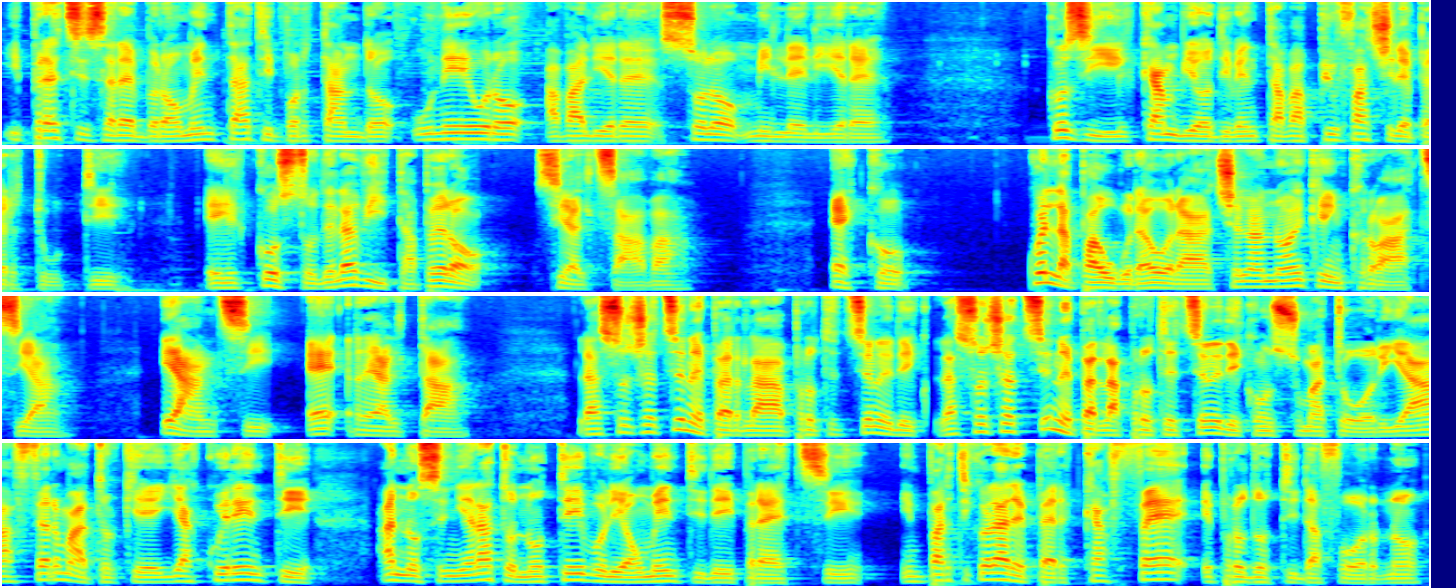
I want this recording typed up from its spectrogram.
i prezzi sarebbero aumentati portando un euro a valere solo 1000 lire. Così il cambio diventava più facile per tutti e il costo della vita però si alzava. Ecco, quella paura ora ce l'hanno anche in Croazia e anzi è realtà. L'Associazione per, la dei, L'Associazione per la protezione dei consumatori ha affermato che gli acquirenti hanno segnalato notevoli aumenti dei prezzi, in particolare per caffè e prodotti da forno,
